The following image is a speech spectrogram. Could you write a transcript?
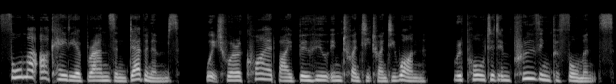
Former Arcadia Brands and Debenhams, which were acquired by Boohoo in 2021, reported improving performance,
